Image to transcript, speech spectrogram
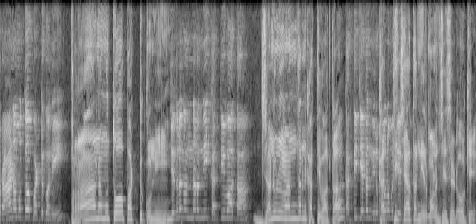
ప్రాణముతో పట్టుకొని ప్రాణముతో పట్టుకుని జనులందరినీ కత్తివాత జనులందరిని కత్తివాత కత్తి చేత కత్తి చేత నిర్మూలన చేశాడు. ఓకే.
